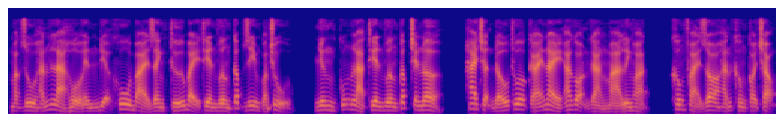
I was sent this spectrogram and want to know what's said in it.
mặc dù hắn là hồ hên địa khu bài danh thứ bảy thiên vương cấp diêm quán chủ, nhưng cũng là thiên vương cấp trên nơ hai trận đấu thua cái này a gọn gàng mà linh hoạt không phải do hắn không coi trọng.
